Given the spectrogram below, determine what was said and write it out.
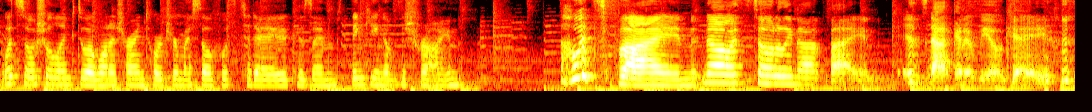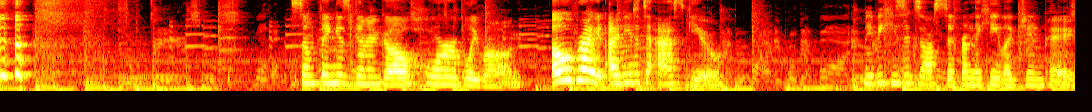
What social link do I want to try and torture myself with today? Because I'm thinking of the shrine. Oh, it's fine. No, it's totally not fine. It's not gonna be okay. Something is gonna go horribly wrong. Oh, right, I needed to ask you. Maybe he's exhausted from the heat like Junpei.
